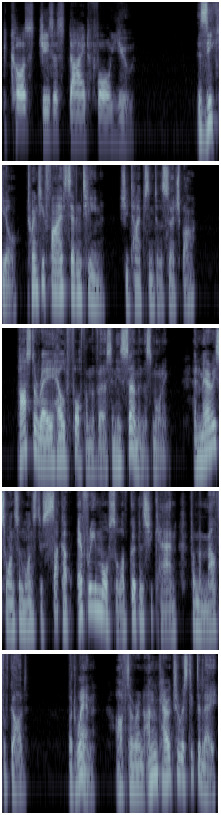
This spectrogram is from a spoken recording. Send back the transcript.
Because Jesus died for you. Ezekiel 25:17, she types into the search bar. Pastor Ray held forth on the verse in his sermon this morning, and Mary Swanson wants to suck up every morsel of goodness she can from the mouth of God. But when, after an uncharacteristic delay,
